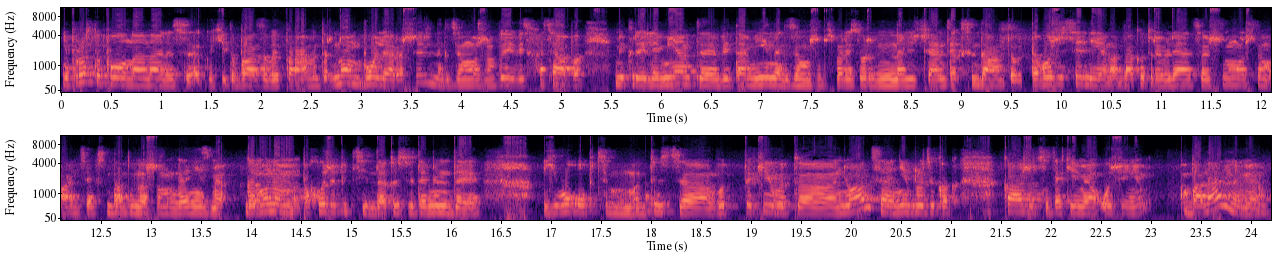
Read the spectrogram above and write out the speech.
не просто полный анализ, а какие-то базовые параметры, но он более расширенный, где мы можем выявить хотя бы микроэлементы, витамины, где мы можем посмотреть уровень наличия антиоксидантов, того же селена, да, который является очень мощным антиоксидантом в нашем организме. Гормоном похожий аппетит, да, то есть витамин D, его оптимумы. То есть э, вот такие вот э, нюансы, они вроде как кажутся такими очень банальными,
